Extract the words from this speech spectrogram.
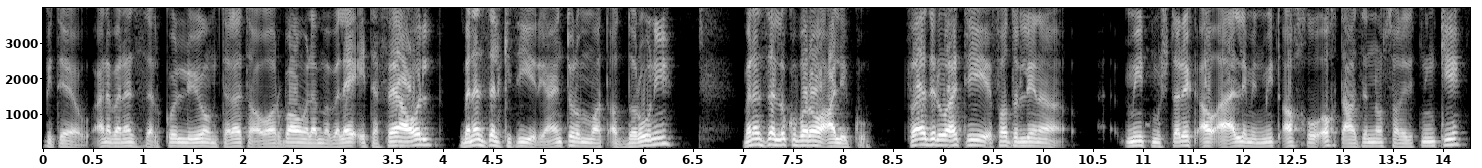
بتاعه. أنا بنزل كل يوم ثلاثة أو أربعة ولما بلاقي تفاعل بنزل كتير. يعني أنتوا لما تقدروني بنزل لكم براءة عليكم. فدلوقتي فاضل لنا 100 مشترك أو أقل من 100 أخ وأخت. عايزين نوصل ل 2 K.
